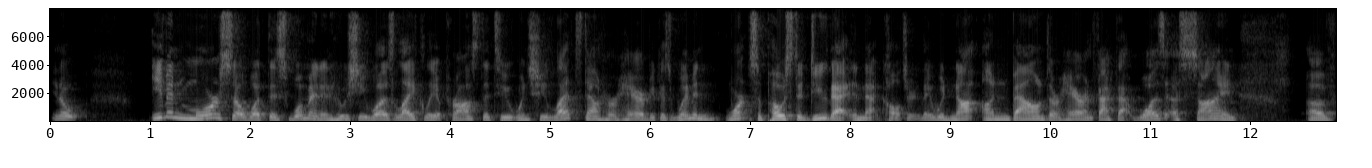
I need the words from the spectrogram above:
You know, even more so what this woman and who she was, likely a prostitute, when she lets down her hair because women weren't supposed to do that in that culture. They would not unbound their hair. In fact, that was a sign of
